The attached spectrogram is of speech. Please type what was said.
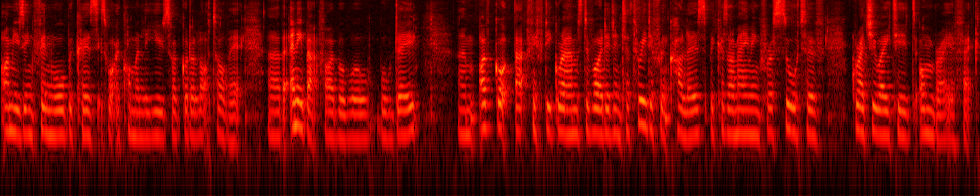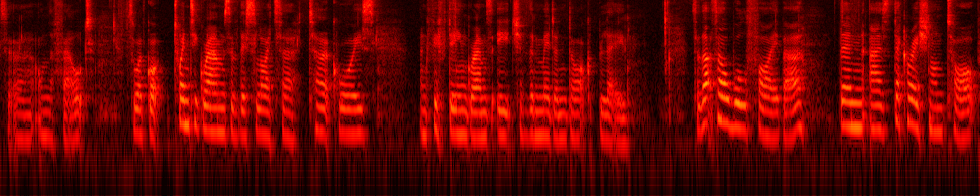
I'm using Finwool because it's what I commonly use, so I've got a lot of it. Uh, but any batt fibre will, will do. Um, I've got that 50 grams divided into three different colours because I'm aiming for a sort of graduated ombre effect uh, on the felt. So I've got 20 grams of this lighter turquoise and 15 grams each of the mid and dark blue. So that's our wool fibre. Then as decoration on top,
